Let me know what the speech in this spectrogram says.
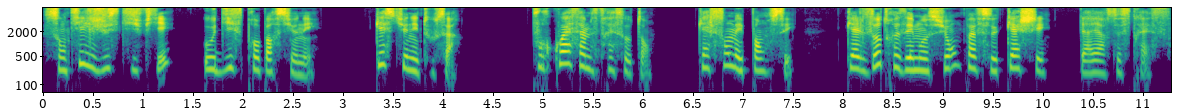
Sont-ils justifiés ou disproportionnés? Questionnez tout ça. Pourquoi ça me stresse autant? Quelles sont mes pensées? Quelles autres émotions peuvent se cacher derrière ce stress?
